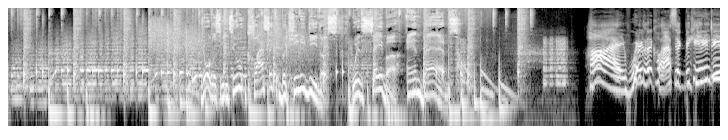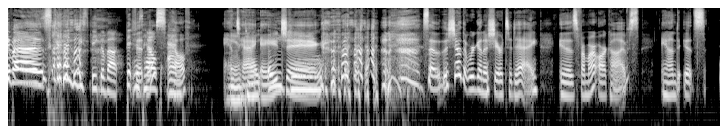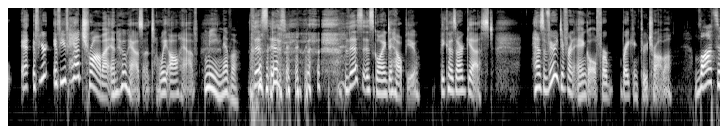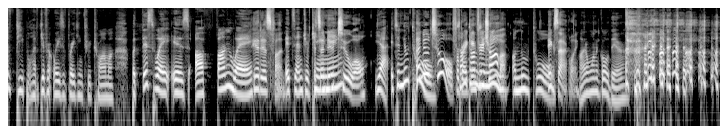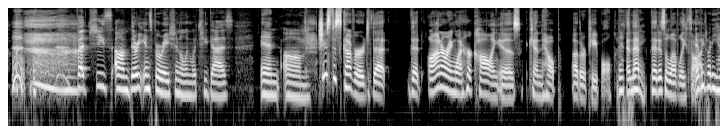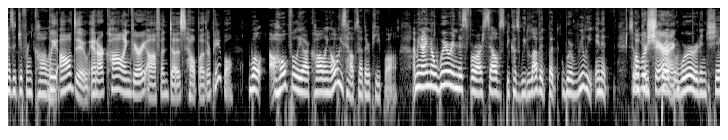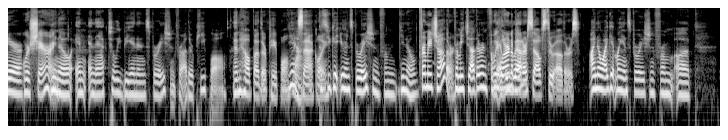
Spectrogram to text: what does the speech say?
You're listening to Classic Bikini Divas with Saba and Babs. Hi, we're, the Classic Bikini Divas. and we speak about fitness, health, and health, anti-aging. so the show that we're going to share today is from our archives, and it's Eh, if you're if you've had trauma, and who hasn't? We all have. me never. This is this is going to help you because our guest has a very different angle for breaking through trauma. Lots of people have different ways of breaking through trauma, but this way is a fun way. It is fun. It's entertaining. It's a new tool. Yeah, it's a new tool. A new tool for breaking through trauma. A new tool. Exactly. I don't want to go there. but she's um, very inspirational in what she does. And um, She's discovered that that honoring what her calling is can help other people. That's and right. that that is a lovely thought. everybody has a different calling. we all do, and our calling very often does help other people. Well, hopefully, our calling always helps other people. I mean, I know we're in this for ourselves because we love it, but we're really in it so Well, we can we're spread sharing. the word and share. We're sharing. you know, and and actually be an inspiration for other people. And help other people. Yeah, exactly. You get your inspiration from you know from each other. from each other and from we learn about ourselves through others. I know I get my inspiration from uh,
